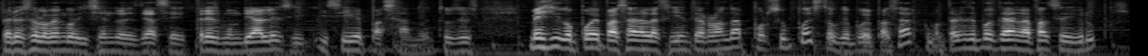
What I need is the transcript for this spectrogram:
Pero eso lo vengo diciendo desde hace tres mundiales y, sigue pasando. Entonces, ¿México puede pasar a la siguiente ronda? Por supuesto que puede pasar, como también se puede quedar en la fase de grupos.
